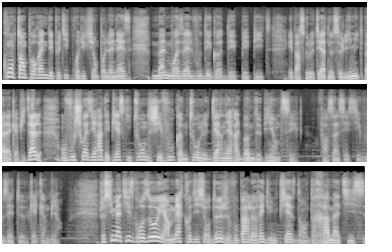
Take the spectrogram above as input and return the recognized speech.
contemporaine des petites productions polonaises, Mademoiselle vous dégote des pépites. Et parce que le théâtre ne se limite pas à la capitale, on vous choisira des pièces qui tournent chez vous comme tourne le dernier album de Beyoncé. Enfin ça c'est si vous êtes euh, quelqu'un de bien. Je suis Mathis Grosot et un mercredi sur deux, je vous parlerai d'une pièce dans Dramatis,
